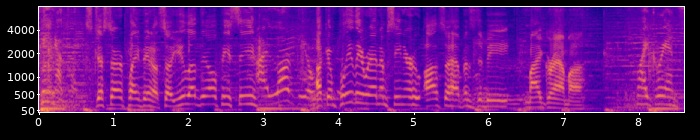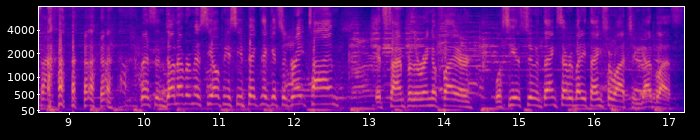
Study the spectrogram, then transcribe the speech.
Pinochle. Just started playing piano. So you love the OPC? I love the A completely random senior who also happens to be my grandma. My grandson. Listen, don't ever miss the OPC picnic. It's a great time. It's time for the Ring of Fire. We'll see you soon. Thanks, everybody. Thanks for watching. God bless.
